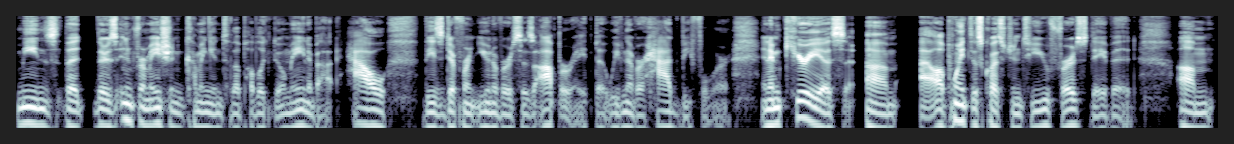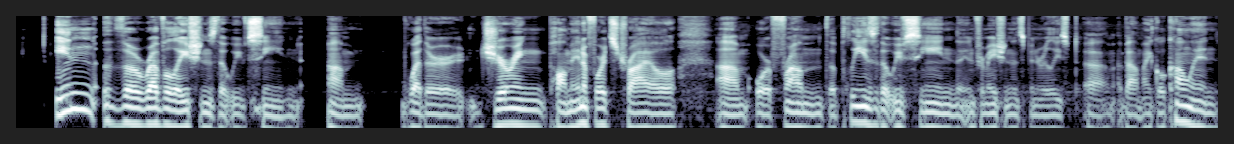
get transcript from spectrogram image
means that there's information coming into the public domain about how these different universes operate that we've never had before. And I'm curious. Um, I'll point this question to you first, David. Um, in the revelations that we've seen, um, whether during Paul Manafort's trial um, or from the pleas that we've seen, the information that's been released uh, about Michael Cohen,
